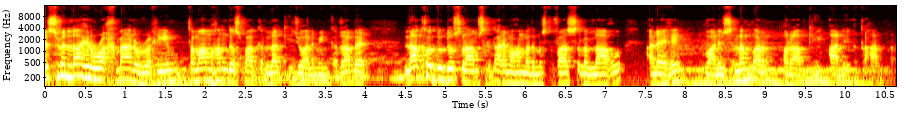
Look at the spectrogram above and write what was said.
बिसमीम तमाम हमद उसपाक अल्लाह की जो आलमीन का रब है। लाखों दुदुसलाम सरकार मोहम्मद मुस्तफ़ा अलैहि वसल्लम पर और आपकी आल अतहार पर।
